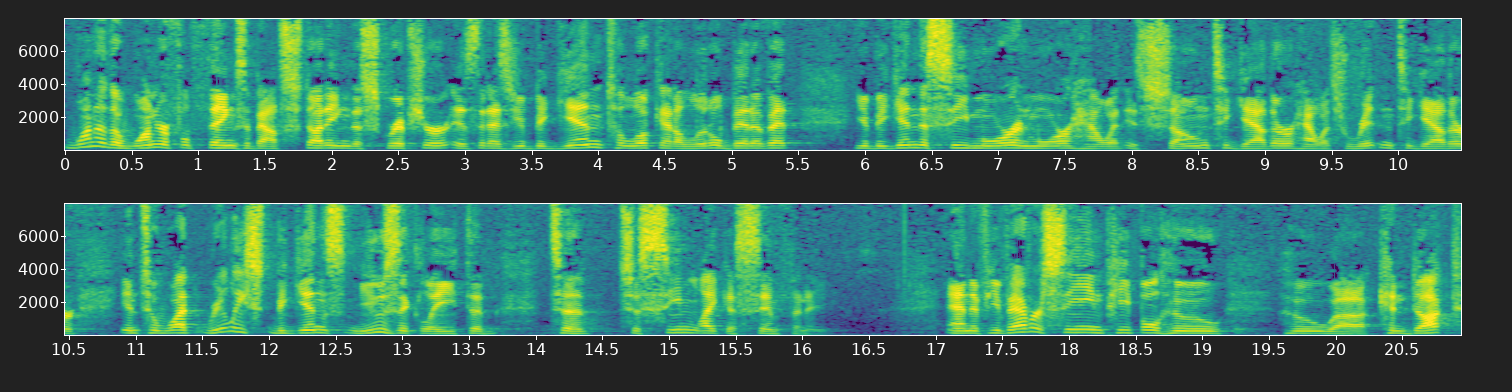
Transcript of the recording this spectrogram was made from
one of the wonderful things about studying the scripture is that as you begin to look at a little bit of it, you begin to see more and more how it is sewn together, how it's written together into what really begins musically to, to, to seem like a symphony. And if you've ever seen people who, who uh, conduct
